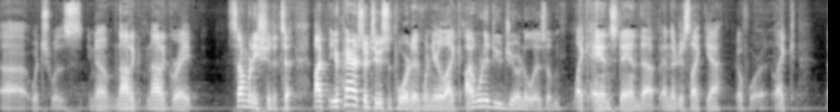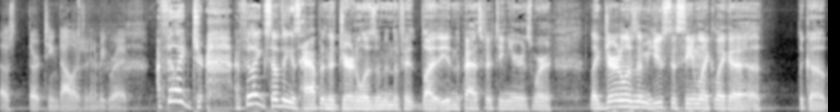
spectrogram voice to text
uh, which was you know not a not a great. Somebody should have. T- my, your parents are too supportive when you're like, I want to do journalism, like and stand up, and they're just like, yeah, go for it. Like those thirteen dollars are going to be great. I feel like I feel like something has happened to journalism in the like in the past fifteen years, where like journalism used to seem like like a like a,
